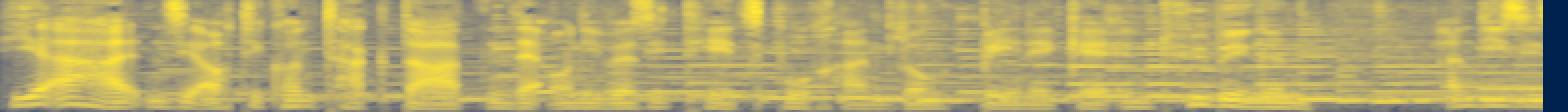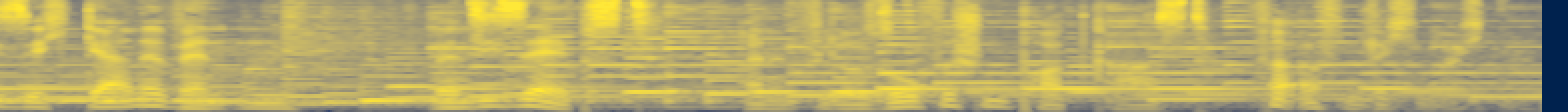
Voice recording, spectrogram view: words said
Hier erhalten Sie auch die Kontaktdaten der Universitätsbuchhandlung Benecke in Tübingen, an die Sie sich gerne wenden, wenn Sie selbst einen philosophischen Podcast veröffentlichen möchten.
